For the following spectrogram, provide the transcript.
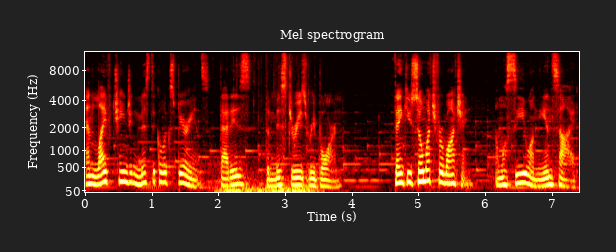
and life-changing mystical experience that is the Mysteries Reborn. Thank you so much for watching, and we'll see you on the inside.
